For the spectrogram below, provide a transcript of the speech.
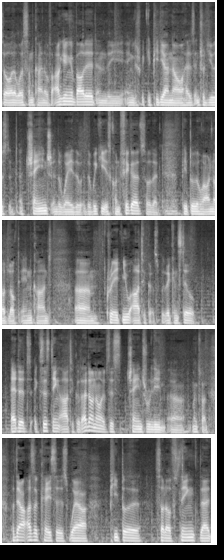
So there was some kind of arguing about it, and the English Wikipedia now has introduced a, a change in the way the, the wiki is configured, so that mm -hmm. people who are not logged in can't. Um, create new articles, but they can still edit existing articles. I don't know if this change really uh, makes fun, but there are other cases where people sort of think that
